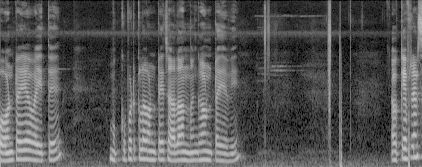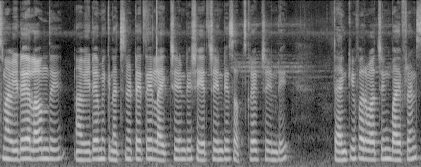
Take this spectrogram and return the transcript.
బాగుంటాయో అవి అయితే. ముక్కు పుడకలా ఉంటాయి చాలా అందంగా ఉంటాయి అవి. ఓకే ఫ్రెండ్స్ నా వీడియో ఎలా ఉంది? నా వీడియో మీకు నచ్చినట్టయితే లైక్ చేయండి షేర్ చేయండి సబ్స్క్రైబ్ చేయండి. Thank you for watching. Bye friends.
